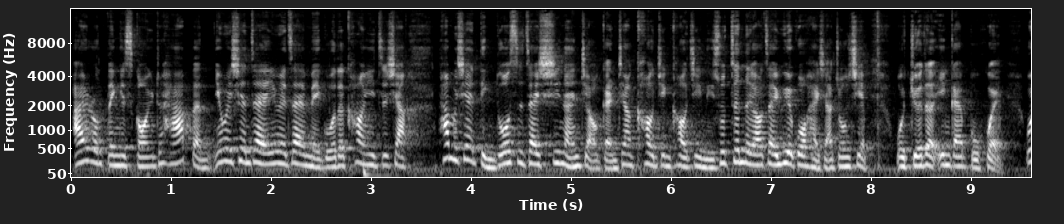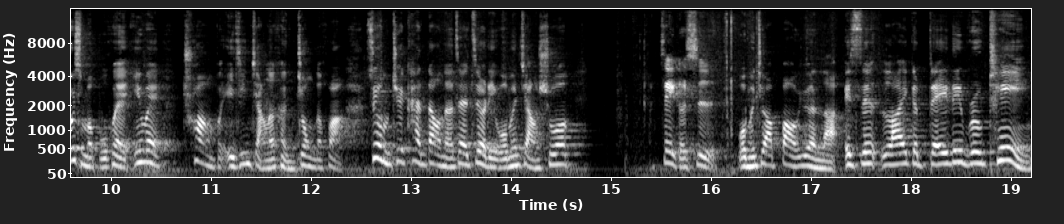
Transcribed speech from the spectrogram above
I don't think it's going to happen，因为现在因为在美国的抗议之下，他们现在顶多是在西南角敢这样靠近靠近。你说真的要再越过海峡中线，我觉得应该不会。为什么不会？因为 Trump 已经讲了很重的话，所以我们就看到呢，在这里我们讲说，这个是我们就要抱怨了。Is it like a daily routine？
